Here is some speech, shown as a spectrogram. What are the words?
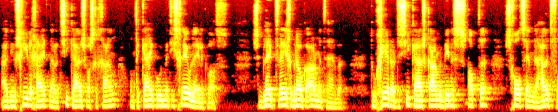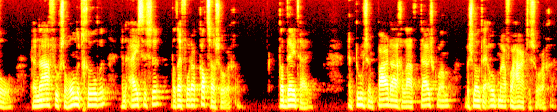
uit nieuwsgierigheid naar het ziekenhuis was gegaan om te kijken hoe het met die schreeuwlelijk was. Ze bleek twee gebroken armen te hebben. Toen Gerard de ziekenhuiskamer binnenstapte, schold ze hem de huid vol. Daarna vroeg ze honderd gulden en eiste ze dat hij voor haar kat zou zorgen. Dat deed hij. En toen ze een paar dagen later thuis kwam, besloot hij ook maar voor haar te zorgen.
